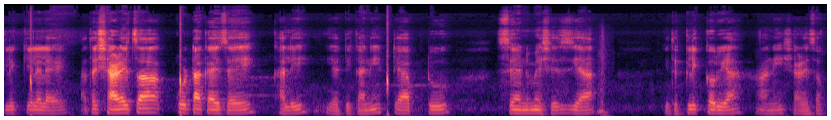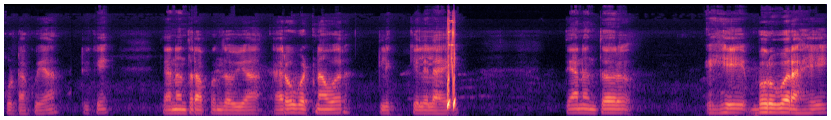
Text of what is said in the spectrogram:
क्लिक केलेला आहे. आता शाळेचा कोड टाकायचा आहे खाली. या ठिकाणी टॅप टू सेंड मेसेज या. इथं क्लिक करूया आणि शाळेचा कोड टाकूया. ठीक आहे? त्यानंतर आपण जाऊया ॲरो बटनावर क्लिक केलेलं आहे. त्यानंतर हे बरोबर आहे.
